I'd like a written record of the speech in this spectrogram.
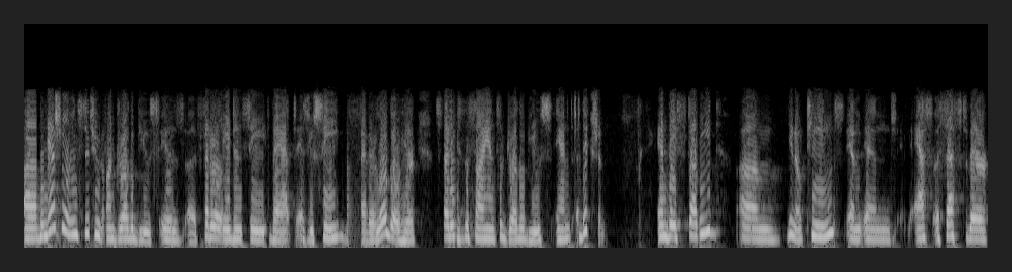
Uh, the National Institute on Drug Abuse is a federal agency that, as you see by their logo here, studies the science of drug abuse and addiction. And they studied, um, you know, teens and, and assessed their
